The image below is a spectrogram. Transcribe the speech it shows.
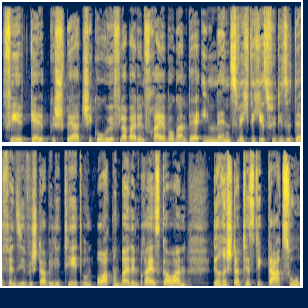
fehlt gelb gesperrt Chico Höfler bei den Freiburgern, der immens wichtig ist für diese defensive Stabilität und Ordnung bei den Breisgauern. Irre Statistik dazu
